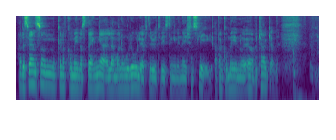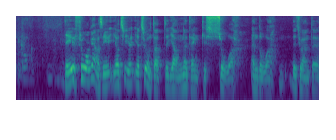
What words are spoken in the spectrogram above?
Hade Svensson kunnat komma in och stänga eller är man orolig efter utvisningen i Nations League? Att han kommer in och är övertaggad? Det är ju frågan. Alltså, jag, jag, jag tror inte att Janne tänker så ändå. Det tror jag inte.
